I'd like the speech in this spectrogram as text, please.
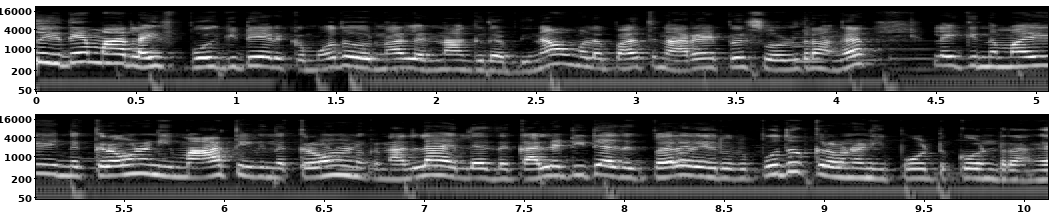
ஸோ இதே மாதிரி லைஃப் போய்கிட்டே இருக்கும் போது ஒரு நாள் என்ன ஆகுது அப்படின்னா அவங்கள பார்த்து நிறைய பேர் சொல்கிறாங்க லைக் இந்த மாதிரி இந்த க்ரௌனை நீ மாற்றிடு இந்த க்ரௌன் உனக்கு நல்லா இல்லை. அதை கலட்டிட்டு அதுக்கு பிறகு வேற ஒரு புது க்ரௌனை நீ போட்டுக்கோன்றாங்க.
